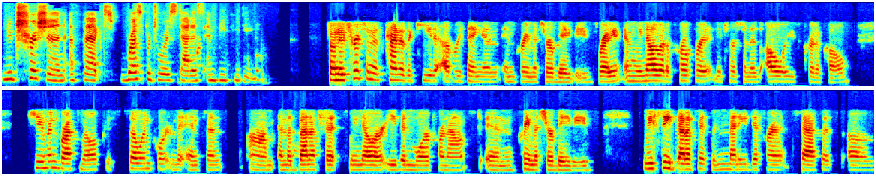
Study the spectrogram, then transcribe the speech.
nutrition affect respiratory status and BPD? So, nutrition is kind of the key to everything in, in premature babies, right? And we know that appropriate nutrition is always critical human breast milk is so important to infants, um, and the benefits we know are even more pronounced in premature babies. We see benefits in many different facets of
